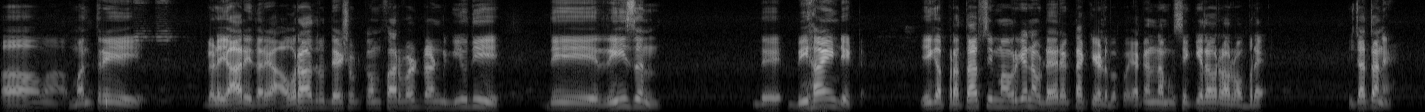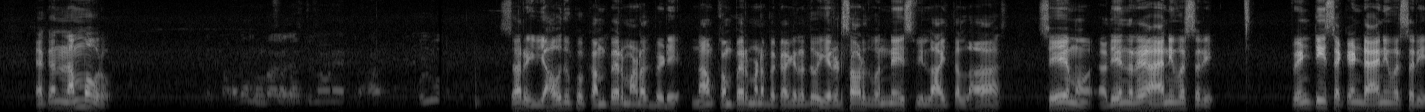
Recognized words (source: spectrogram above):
ಆ, ಮಂತ್ರಿಗಳು ಯಾರಿದ್ದಾರೆ, ಅವರಾದರೂ they should come forward and give the the reason the behind it ಈಗ ಪ್ರತಾಪ್ ಸಿಂಹ ಅವ್ರಿಗೆ ನಾವು ಡೈರೆಕ್ಟಾಗಿ ಕೇಳಬೇಕು. ಯಾಕಂದ್ರೆ ನಮ್ಗೆ ಸಿಕ್ಕಿರೋರು ಅವರೊಬ್ಬರೇ ನಿಜ ತಾನೆ? ಯಾಕಂದ್ರೆ ನಮ್ಮವರು. ಸರ್, ಯಾವುದಕ್ಕೂ ಕಂಪೇರ್ ಮಾಡೋದು ಬೇಡಿ. ನಾವು ಕಂಪೇರ್ ಮಾಡಬೇಕಾಗಿರೋದು ಎರಡು ಸಾವಿರದ ಒಂದನೇ ಇಸ್ವಿಲ್ ಆಯ್ತಲ್ಲ? ಸೇಮ್ ಅದೇನಂದರೆ anniversary twenty second anniversary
